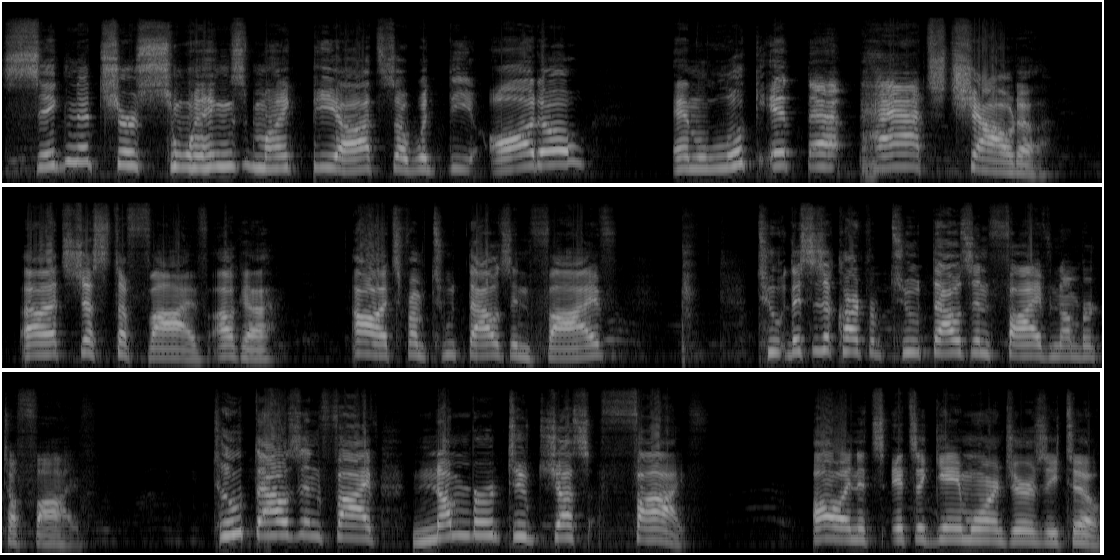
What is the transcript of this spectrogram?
Signature swings Mike Piazza with the auto. And look at that patch, Chowder. Oh, that's just a five. Okay. Oh, it's from 2005. Two, this is a card from 2005, number to five. 2005, number to just five. Oh, and it's it's a game worn jersey too.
